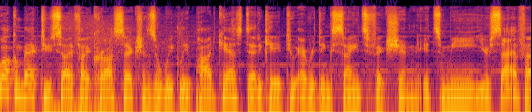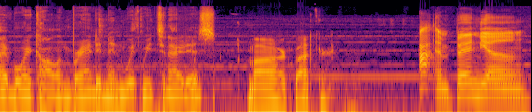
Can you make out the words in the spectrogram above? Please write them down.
Welcome back to Sci Fi Cross Sections, a weekly podcast dedicated to everything science fiction. It's me, your sci fi boy, Colin Brandon, and with me tonight is. Mark Botker. I am Ben Young.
